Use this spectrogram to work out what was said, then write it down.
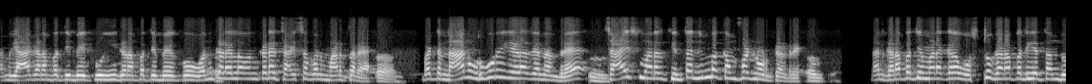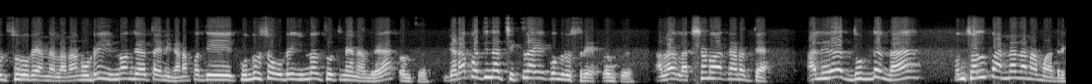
ನಮ್ಗೆ ಆ ಗಣಪತಿ ಬೇಕು ಈ ಗಣಪತಿ ಬೇಕು ಒಂದ್ ಕಡೆ ಎಲ್ಲ ಒಂದ್ ಕಡೆ ಚಾಯ್ಸಬಲ್ ಮಾಡ್ತಾರೆ. ಬಟ್ ನಾನು ಹುಡುಗರಿಗೆ ಹೇಳೋದೇನಂದ್ರೆ ಚಾಯ್ಸ್ ಮಾಡೋದಕ್ಕಿಂತ ನಿಮ್ಮ ಕಂಫರ್ಟ್ ನೋಡ್ಕೊಳ್ರಿ. ನಾನ್ ಗಣಪತಿ ಮಾಡಕ ಅಷ್ಟು ಗಣಪತಿಗೆ ತಂದು ದುಡ್ಸೋರಿ ಅನ್ನಲ್ಲ. ನಾನು ಹುಡ್ರಿ ಇನ್ನೊಂದ್ ಹೇಳ್ತಾ ಇದೀನಿ. ಗಣಪತಿ ಕುಂದ್ರಸೋ ಹುಡ್ರಿ ಇನ್ನೊಂದ್ ಸೂಚನೆ ಏನಂದ್ರೆ ಗಣಪತಿನ ಚಿಕ್ಕದಾಗಿ ಕುಂದ್ರಸ್ರಿ. ಅಲ್ಲ ಲಕ್ಷಣವಾಗಿ ಕಾಣುತ್ತೆ. ಅಲ್ಲಿರೋ ದುಡ್ಡನ್ನ ಒಂದ್ ಸ್ವಲ್ಪ ಅನ್ನದಾನ ಮಾಡ್ರಿ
